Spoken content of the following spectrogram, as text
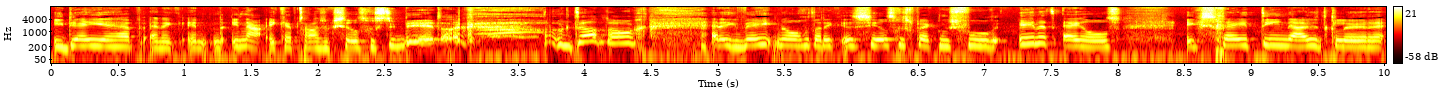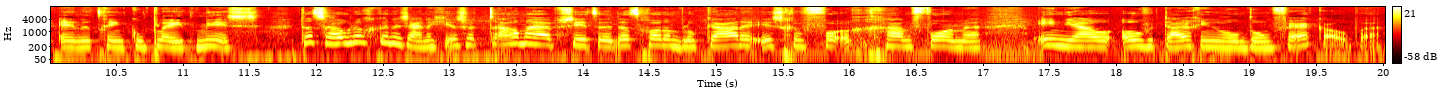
ideeën heb. En ik, nou, ik heb trouwens ook sales gestudeerd. ook dat nog. En ik weet nog dat ik een salesgesprek moest voeren in het Engels. Ik schreef 10.000 kleuren en het ging compleet mis. Dat zou ook nog kunnen zijn dat je een soort trauma hebt zitten. Dat gewoon een blokkade is gaan vormen in jouw overtuiging rondom verkopen.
